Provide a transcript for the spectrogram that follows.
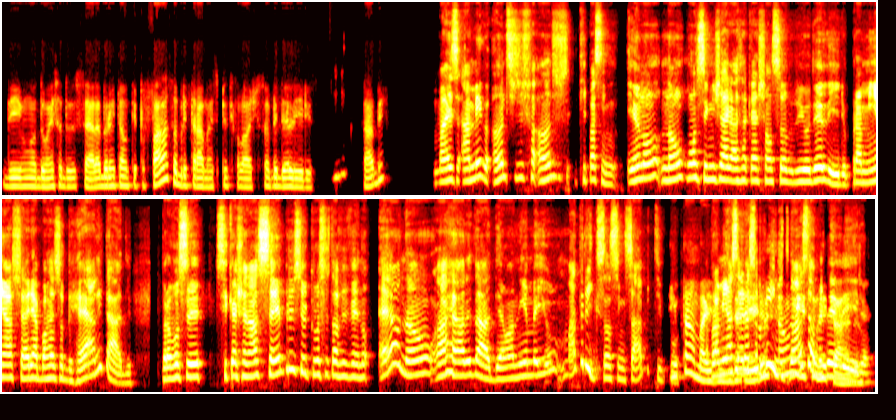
de uma doença do cérebro. Então, tipo, fala sobre traumas psicológicos, sobre delírios, sabe? Mas, amigo, antes de. Antes, tipo assim, eu não, não consigo enxergar essa questão sobre o delírio. Pra mim, a série aborda sobre realidade. Pra você se questionar sempre se o que você tá vivendo é ou não a realidade. É uma linha meio Matrix, assim, sabe? Tipo, Então, mas pra mim a série é sobre isso, não é sobre delírio.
